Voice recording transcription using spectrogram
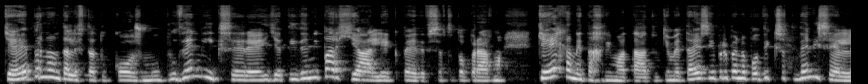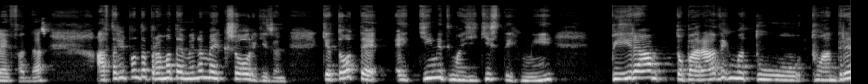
και έπαιρναν τα λεφτά του κόσμου που δεν ήξερε γιατί δεν υπάρχει άλλη εκπαίδευση σε αυτό το πράγμα και έχανε τα χρήματά του και μετά εσύ έπρεπε να αποδείξεις ότι δεν είσαι ελέφαντας. Αυτά λοιπόν τα πράγματα εμένα με εξόργιζαν. Και τότε εκείνη τη μαγική στιγμή πήρα το παράδειγμα του, του Αντρέ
